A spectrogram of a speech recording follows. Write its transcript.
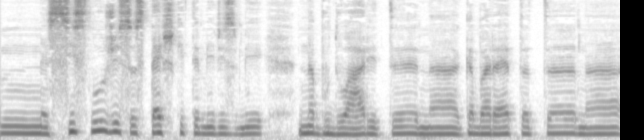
не си служи с тежките миризми на будуарите, на кабаретата, на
